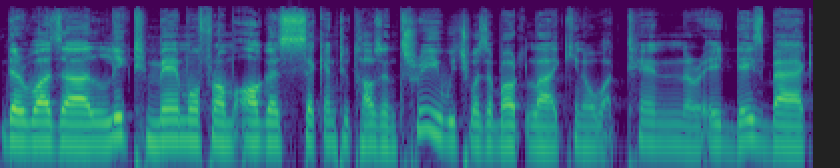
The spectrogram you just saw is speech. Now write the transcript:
there was a leaked memo from august 2nd 2003 which was about like you know what 10 or 8 days back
